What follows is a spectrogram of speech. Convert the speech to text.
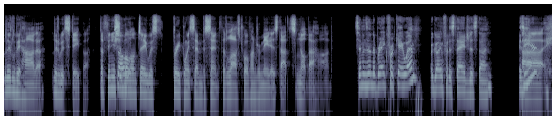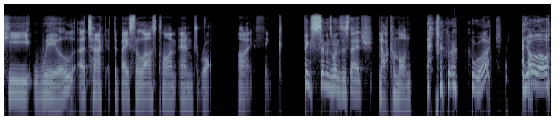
A little bit harder, a little bit steeper. The finish So- of Bellante was 3.7% for the last 1200 meters. That's not that hard. Simmons in the break for KOM. We're going for the stage this time. Is he here? Uh, he will attack at the base of the last climb and drop, I think. I think Simmons wins the stage. No, come on. what? YOLO.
